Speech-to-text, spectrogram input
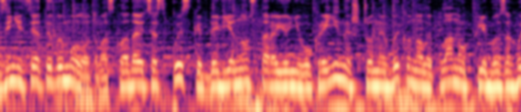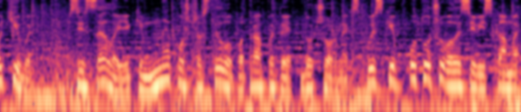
З ініціативи Молотова складаються списки 90 районів України, що не виконали плану хлібозаготівель. Всі села, яким не пощастило потрапити до чорних списків, оточувалися військами,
